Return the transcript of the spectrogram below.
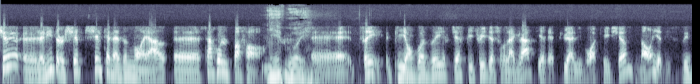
que euh, le leadership chez le Canadien de Montréal, euh, ça roule pas fort. Yeah. Euh, puis on va dire, Jeff Petrie était sur la glace, il aurait pu aller voir Cation. Non, il a décidé de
